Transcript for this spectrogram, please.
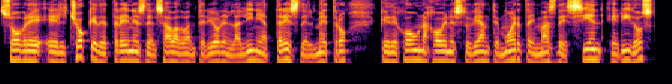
sobre el choque de trenes del sábado anterior en la línea 3 del metro que dejó una joven estudiante muerta y más de 100 heridos,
